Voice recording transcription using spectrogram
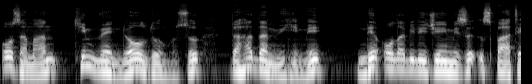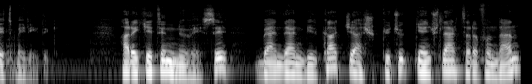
o zaman kim ve ne olduğumuzu, daha da mühimi ne olabileceğimizi ispat etmeliydik. Hareketin nüvesi benden birkaç yaş küçük gençler tarafından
